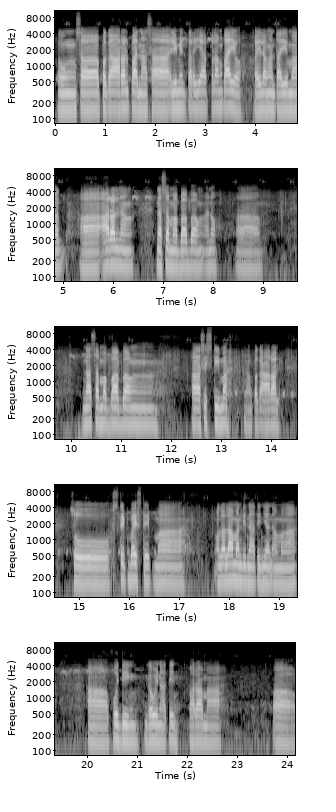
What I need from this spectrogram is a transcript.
kung sa pag-aaral pa nasa elementarya pa lang tayo kailangan tayo mag uh, aral ng nasa mababang ano uh, nasa mababang ah, sistema ng pag-aaral. So step by step ma malalaman din natin yan ang mga ah, pwedeng gawin natin para ma ah,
